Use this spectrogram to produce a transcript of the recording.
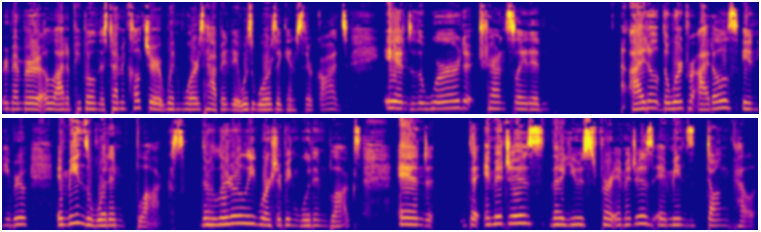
Remember, a lot of people in this time and culture, when wars happened, it was wars against their gods. And the word translated idol the word for idols in hebrew it means wooden blocks. They're literally worshiping wooden blocks. And the images they're used for images it means dung pellet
